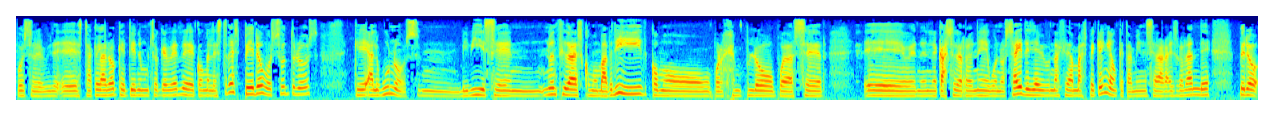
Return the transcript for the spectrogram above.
pues eh, está claro que tiene mucho que ver eh, con el estrés, pero vosotros que algunos mm, vivís en, no en ciudades como Madrid, como por ejemplo pueda ser eh, en, el caso de René Buenos Aires, ya vive en una ciudad más pequeña, aunque también es, es grande, pero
